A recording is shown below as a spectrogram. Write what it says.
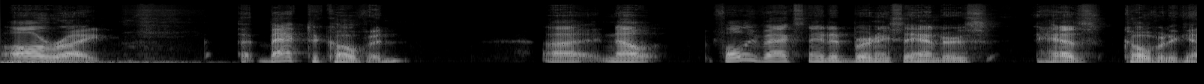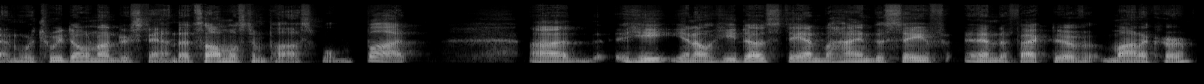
All right. Uh, Back to COVID. Uh, now, fully vaccinated Bernie Sanders has COVID again, which we don't understand. That's almost impossible. But uh, he, you know, he does stand behind the safe and effective moniker,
